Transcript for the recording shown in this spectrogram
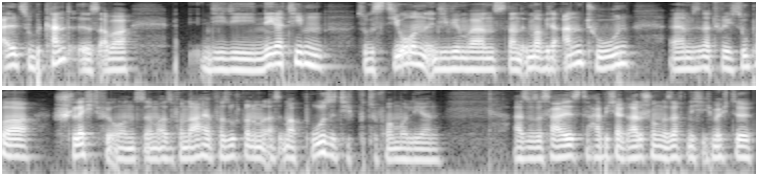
allzu bekannt ist, aber die, die negativen Suggestionen, die wir uns dann immer wieder antun, ähm, sind natürlich super schlecht für uns. Ähm, also von daher versucht man das immer positiv zu formulieren. Also das heißt, habe ich ja gerade schon gesagt, nicht ich möchte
